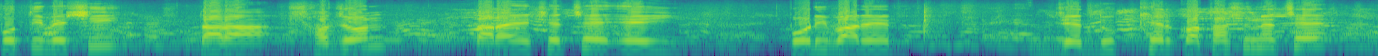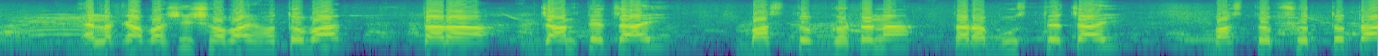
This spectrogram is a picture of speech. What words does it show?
প্রতিবেশী, তারা স্বজন, তারা এসেছে এই পরিবারের যে দুঃখের কথা শুনেছে। এলাকাবাসী সবাই হতবাক। তারা জানতে চায় বাস্তব ঘটনা, তারা বুঝতে চায় বাস্তব সত্যতা।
